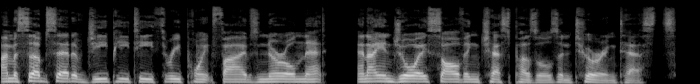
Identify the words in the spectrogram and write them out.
I'm a subset of GPT 3.5's neural net, and I enjoy solving chess puzzles and Turing tests.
